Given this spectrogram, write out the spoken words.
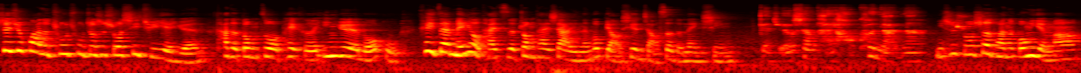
这句话的出处就是说，戏曲演员他的动作配合音乐锣鼓，可以在没有台词的状态下，也能够表现角色的内心。感觉要上台好困难呢。你是说社团的公演吗？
